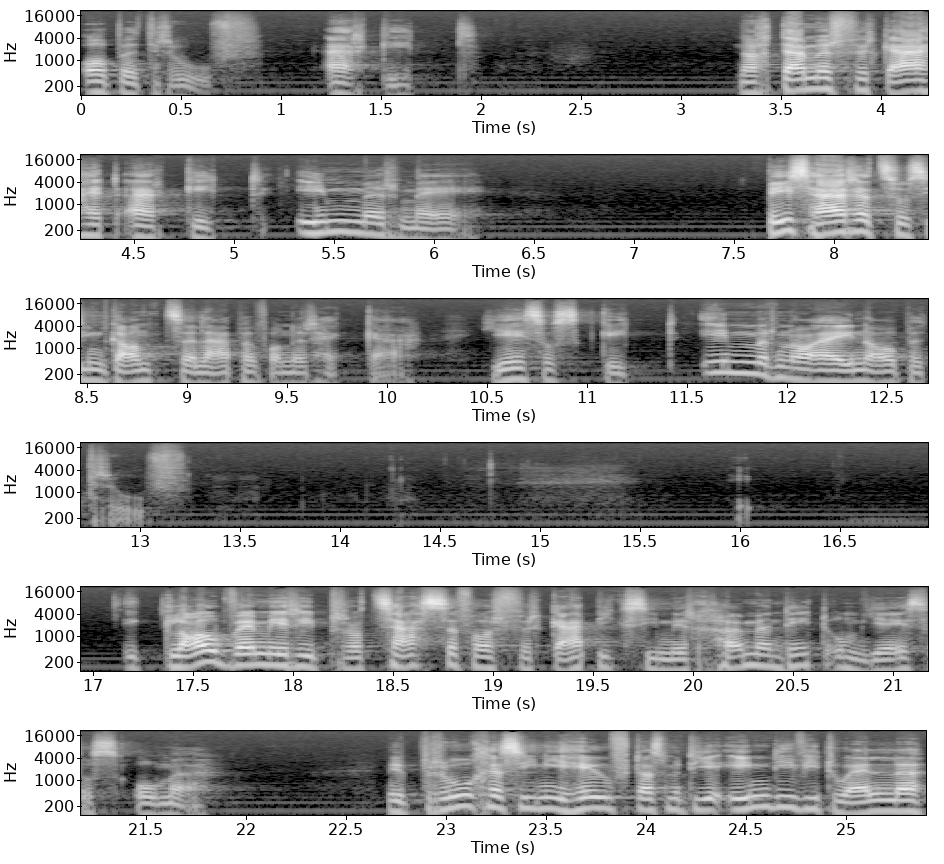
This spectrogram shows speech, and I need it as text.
obendrauf. Er gibt. Nachdem er vergeben hat, er gibt immer mehr. Bisher zu seinem ganzen Leben, das er hat gegeben hat. Jesus gibt immer noch einen oben drauf. Ich glaube, wenn wir in Prozessen vor Vergebung sind, wir kommen nicht um Jesus herum. Wir brauchen seine Hilfe, dass wir die individuellen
